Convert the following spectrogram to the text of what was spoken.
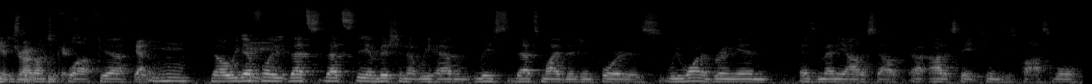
get just drunk? a bunch who of cares? fluff, yeah. Yeah. No, we definitely that's that's the ambition that we have. At least that's my vision for it. Is we want to bring in as many out of state uh, out of state teams as possible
